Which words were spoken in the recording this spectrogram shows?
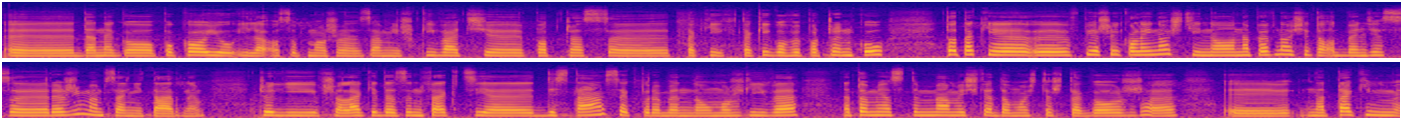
e, danego pokoju, ile osób może zamieszkiwać e, podczas takich, takiego wypoczynku. To takie w pierwszej kolejności, no na pewno się to odbędzie z reżimem sanitarnym, czyli wszelakie dezynfekcje, dystanse, które będą możliwe. Natomiast mamy świadomość też tego, że y, na takim y,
